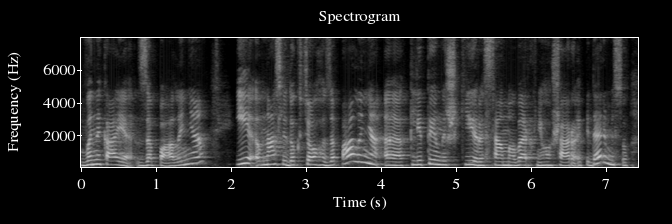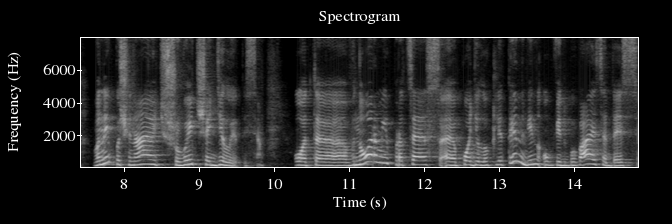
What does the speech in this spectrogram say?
Виникає запалення. І внаслідок цього запалення е, клітини шкіри саме верхнього шару епідермісу вони починають швидше ділитися. От е, в нормі процес е, поділу клітин він відбувається десь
